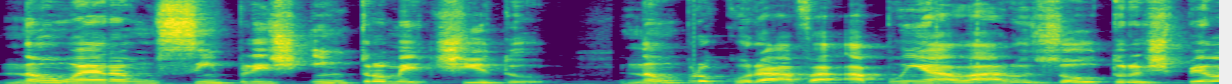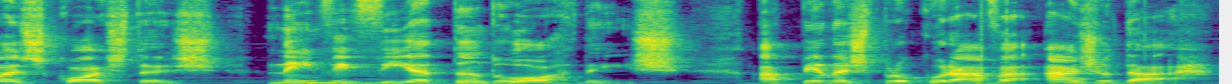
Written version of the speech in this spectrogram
Não era um simples intrometido. Não procurava apunhalar os outros pelas costas, nem vivia dando ordens. Apenas procurava ajudar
